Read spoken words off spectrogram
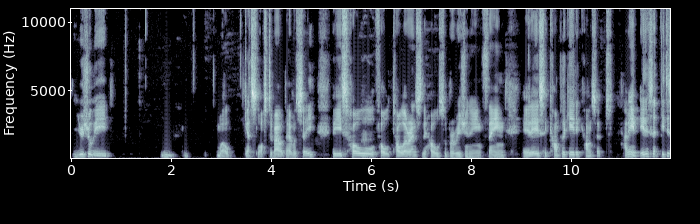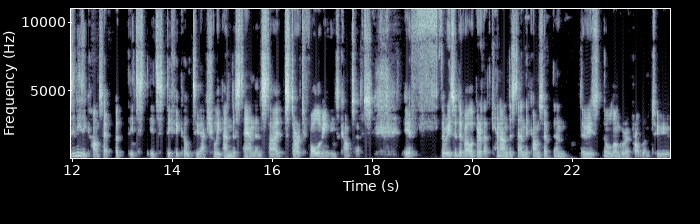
usually, mm, well, gets lost about, I would say. This whole hmm. fault tolerance, the whole supervisioning thing, it is a complicated concept. I mean, it is a, it is an easy concept, but it's it's difficult to actually understand and start start following these concepts. If there is a developer that can understand the concept, then there is no longer a problem to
